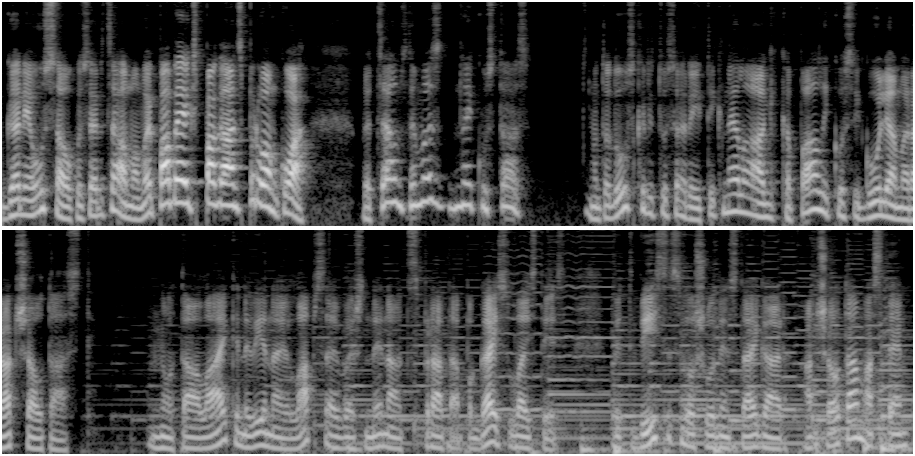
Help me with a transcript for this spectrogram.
Gan jau uzsaukus ar celmam, vai pabeigs pagāns prom ko, bet celms nemaz nekustās. Un tad uzkritus arī tik nelāgi, ka palikusi guļam ar atšautāsti. No tā laika nevienai lapsai vairs nenācis prātā pa gaisu laisties, bet visas vēl šodien staigā ar atšautām astēm.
